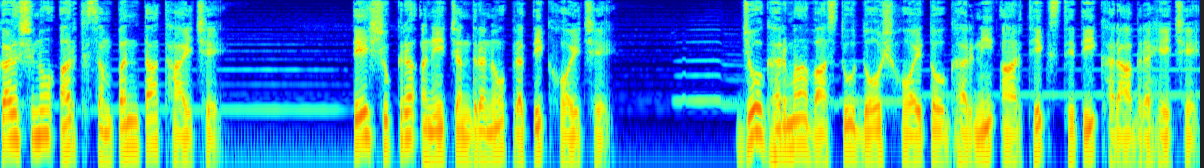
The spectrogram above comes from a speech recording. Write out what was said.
કળશનો અર્થ સંપન્નતા થાય છે. તે શુક્ર અને ચંદ્રનો પ્રતીક હોય છે. જો ઘરમાં વાસ્તુ દોષ હોય તો ઘરની આર્થિક સ્થિતિ ખરાબ રહે છે.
